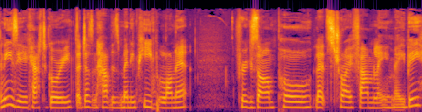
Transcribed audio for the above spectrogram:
an easier category that doesn't have as many people on it. For example, let's try family maybe.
